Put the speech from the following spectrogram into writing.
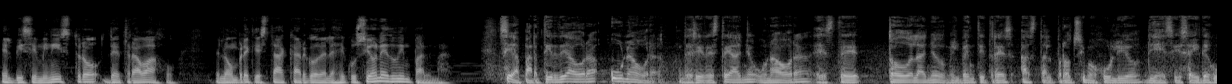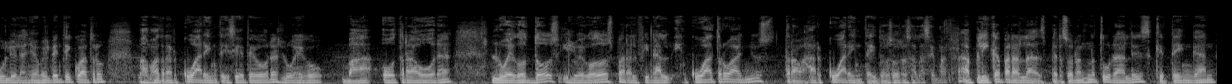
el viceministro de Trabajo, el hombre que está a cargo de la ejecución, Edwin Palma. Sí, a partir de ahora, una hora. Es decir, este año, una hora, este todo el año 2023 hasta el próximo julio, 16 de julio del año 2024, vamos a traer 47 horas, luego va otra hora, luego dos y luego dos para al final, en cuatro años, trabajar 42 horas a la semana. Aplica para las personas naturales que tengan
